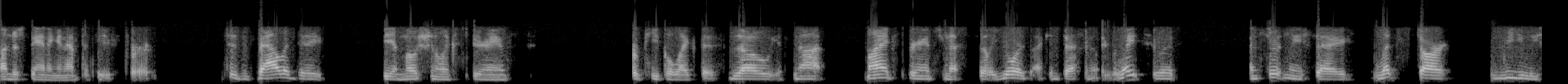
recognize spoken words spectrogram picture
understanding, and empathy for to validate the emotional experience for people like this. Though it's not my experience or necessarily yours, I can definitely relate to it and certainly say, let's start really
